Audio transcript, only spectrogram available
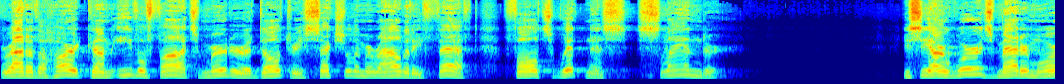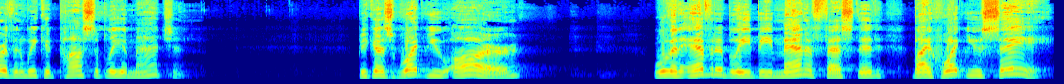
For out of the heart come evil thoughts, murder, adultery, sexual immorality, theft, false witness, slander. You see, our words matter more than we could possibly imagine. Because what you are will inevitably be manifested by what you say.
